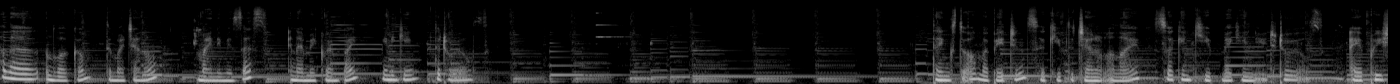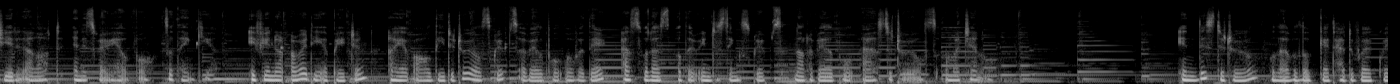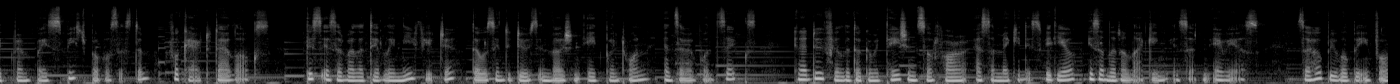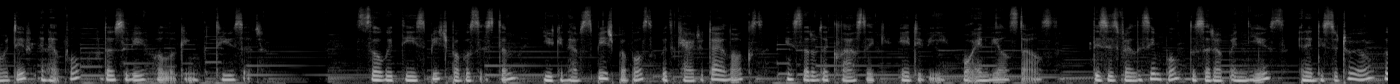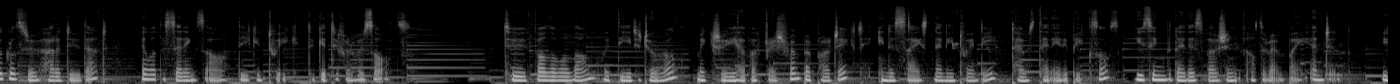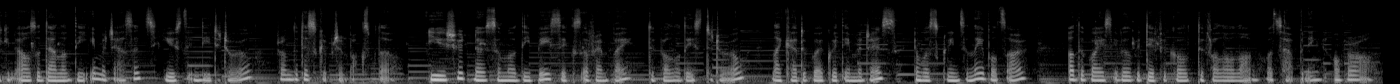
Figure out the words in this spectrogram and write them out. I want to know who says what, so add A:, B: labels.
A: Hello and welcome to my channel. My name is Zes and I make Ren'Py minigame tutorials. Thanks to all my patrons who keep the channel alive so I can keep making new tutorials. I appreciate it a lot and it's very helpful, so thank you. If you're not already a patron, I have all the tutorial scripts available over there, as well as other interesting scripts not available as tutorials on my channel. In this tutorial, we'll have a look at how to work with Ren'Py's speech bubble system for character dialogues. This is a relatively new feature that was introduced in version 8.1 and 7.6, and I do feel the documentation so far as I'm making this video is a little lacking in certain areas, so I hope it will be informative and helpful for those of you who are looking to use it. So with the speech bubble system, you can have speech bubbles with character dialogues instead of the classic ADV or NVL styles. This is fairly simple to set up and use, and in this tutorial we'll go through how to do that and what the settings are that you can tweak to get different results. To follow along with the tutorial, make sure you have a fresh Ren'Py project in the size 1920 x 1080 pixels using the latest version of the Ren'Py engine. You can also download the image assets used in the tutorial from the description box below. You should know some of the basics of Ren'Py to follow this tutorial, like how to work with images and what screens and labels are, otherwise it will be difficult to follow along what's happening overall.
